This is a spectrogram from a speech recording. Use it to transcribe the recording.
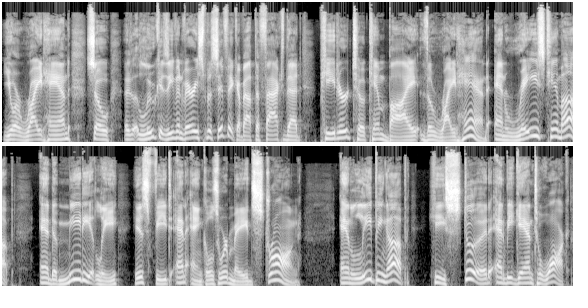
your right hand. So uh, Luke is even very specific about the fact that Peter took him by the right hand and raised him up, and immediately his feet and ankles were made strong. And leaping up, he stood and began to walk.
